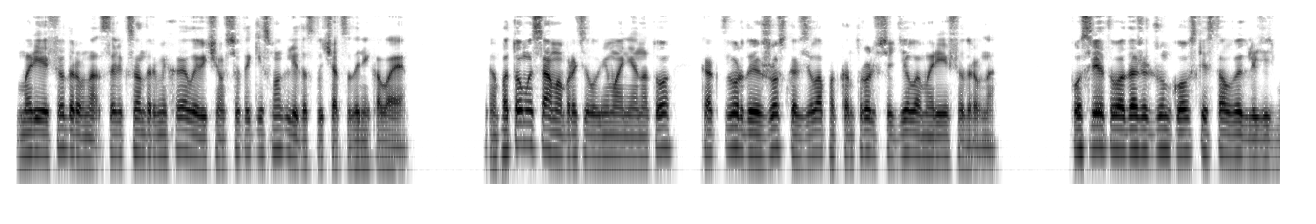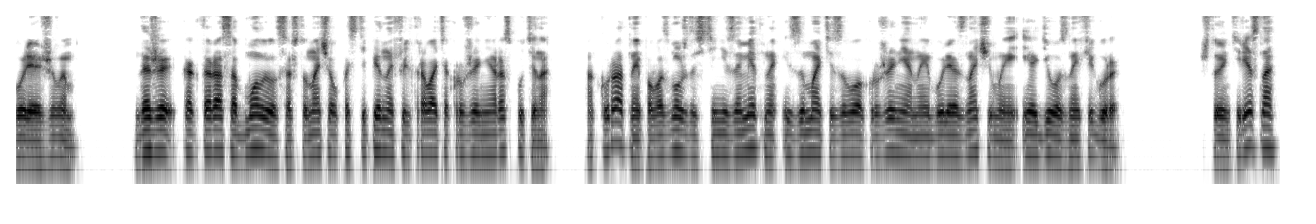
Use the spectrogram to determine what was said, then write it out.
Мария Федоровна с Александром Михайловичем все-таки смогли достучаться до Николая. А потом и сам обратил внимание на то, как твердо и жестко взяла под контроль все дело Мария Федоровна. После этого даже Джунковский стал выглядеть более живым. Даже как-то раз обмолвился, что начал постепенно фильтровать окружение Распутина, аккуратно и по возможности незаметно изымать из его окружения наиболее значимые и одиозные фигуры. Что интересно,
